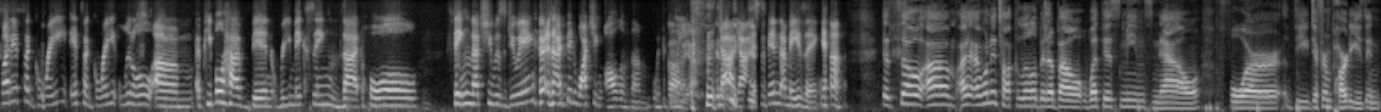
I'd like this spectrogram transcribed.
But it's a great, it's a great little. Um, people have been remixing that whole thing that she was doing, and I've been watching all of them with glee. Uh, yeah, yeah, yeah, it's been amazing. Yeah. So um, I, I want to talk a little bit about what this means now for the different parties in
